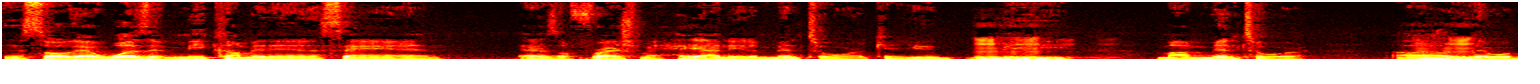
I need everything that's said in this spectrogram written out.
and so that wasn't me coming in and saying, as a freshman, "Hey, I need a mentor. Can you mm-hmm. be my mentor?" Uh, mm-hmm. There were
